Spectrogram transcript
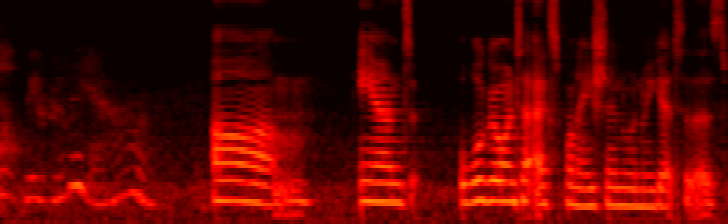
we really have. Um and we'll go into explanation when we get to this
